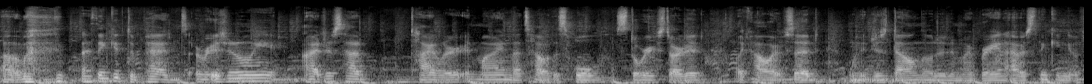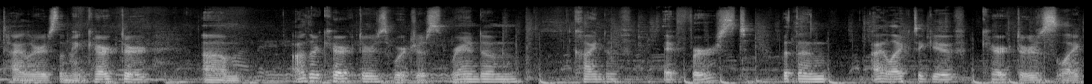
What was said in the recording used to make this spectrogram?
um, I think it depends. Originally, I just had Tyler in mind. That's how this whole story started. Like how I've said, when it just downloaded in my brain, I was thinking of Tyler as the main character. Um, other characters were just random, kind of, at first, but then I like to give characters like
